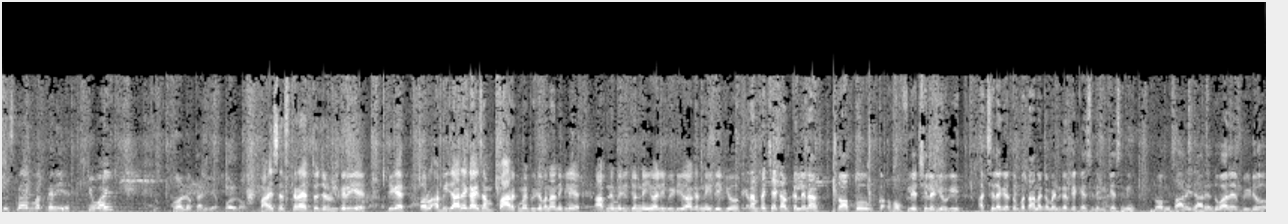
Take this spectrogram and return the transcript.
सब्सक्राइब मत करिए। क्यों भाई? फॉलो करिए फॉलो भाई सब्सक्राइब तो ज़रूर करिए ठीक है? और अभी जा रहे हैं गाइस हम पार्क में वीडियो बनाने के लिए। आपने मेरी जो नई वाली वीडियो अगर नहीं देखी हो इंस्टाग्राम पे चेकआउट कर लेना तो आपको होपफुली अच्छी लगी होगी। अच्छी लगे तो बताना कमेंट करके कैसी लगी कैसी नहीं। तो हम सारे जा रहे हैं दोबारा वीडियो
